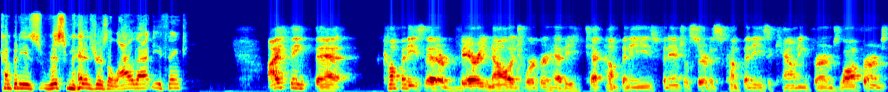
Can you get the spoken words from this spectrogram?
companies risk managers allow that? Do you think? I think that companies that are very knowledge worker heavy, tech companies, financial service companies, accounting firms, law firms,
